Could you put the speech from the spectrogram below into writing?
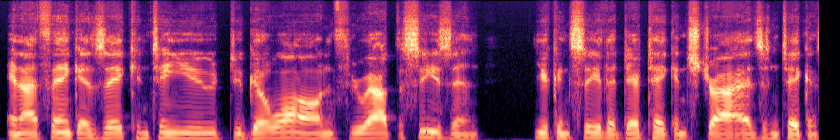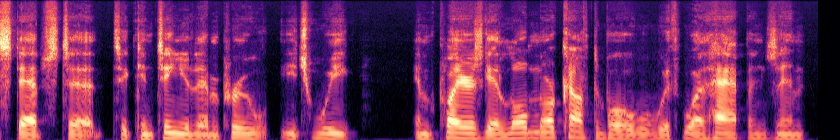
And I think as they continue to go on throughout the season, you can see that they're taking strides and taking steps to to continue to improve each week and players get a little more comfortable with what happens. And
